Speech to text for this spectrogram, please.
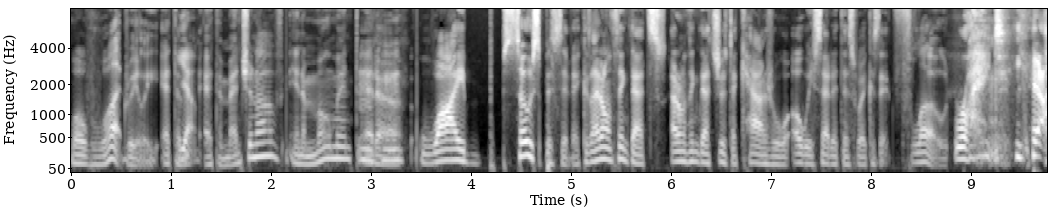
well what really at the Yeah. Mm-hmm. at the mention of in a moment at a why so specific? Because I don't think that's I don't think that's just a casual. Oh, we said it this way because it flowed. Right. Yeah.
